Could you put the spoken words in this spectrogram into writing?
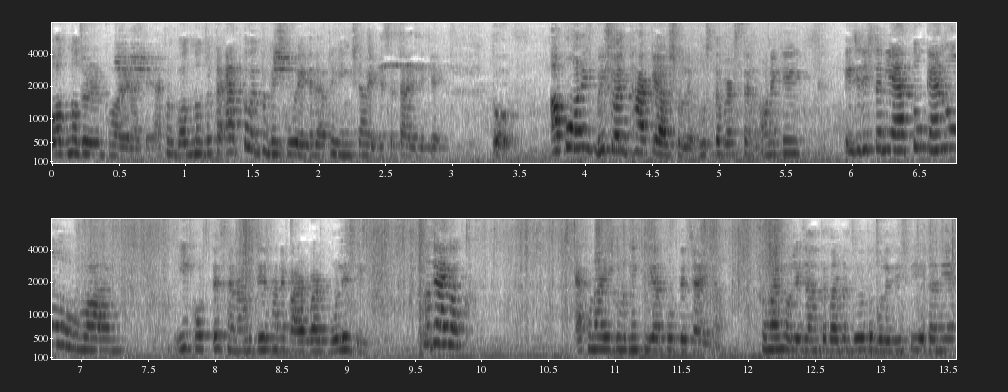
বদনজরের ভয় রাখে। এখন বদনজরটা এত এত বেশি হয়ে গেছে, এত হিংসা হয়ে গেছে চারিদিকে। তো আপু অনেক বিষয় থাকে আসলে, বুঝতে পারছেন? অনেকেই এই জিনিসটা নিয়ে এত কেন ই করতেছেন? আমি যেখানে বারবার বলে দিই। তো যাই হোক, এখন আর এগুলো নিয়ে ক্লিয়ার করতে চাই না। সময় হলে জানতে পারবেন, যেহেতু বলে দিচ্ছি এটা নিয়ে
